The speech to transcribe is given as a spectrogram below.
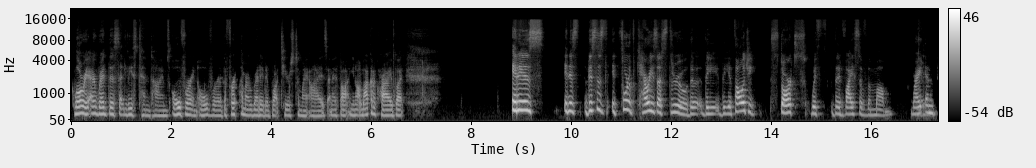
Gloria, I read this at least 10 times over and over. The first time I read it, it brought tears to my eyes. And I thought, you know, I'm not going to cry, but it is, it is, this is, it sort of carries us through. The, the, the anthology starts with the advice of the mom, right? Yeah. And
